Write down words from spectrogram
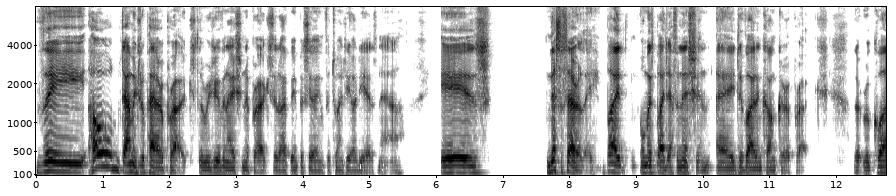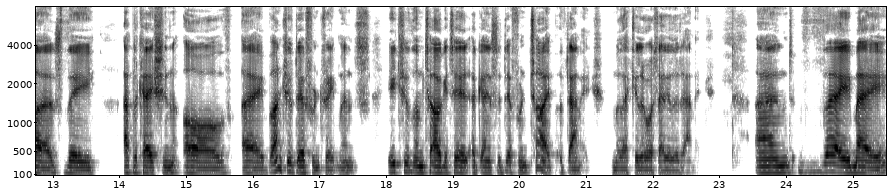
the whole damage repair approach, the rejuvenation approach that I've been pursuing for 20 odd years now, is necessarily, by almost by definition, a divide and conquer approach that requires the application of a bunch of different treatments, each of them targeted against a different type of damage, molecular or cellular damage. And they may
